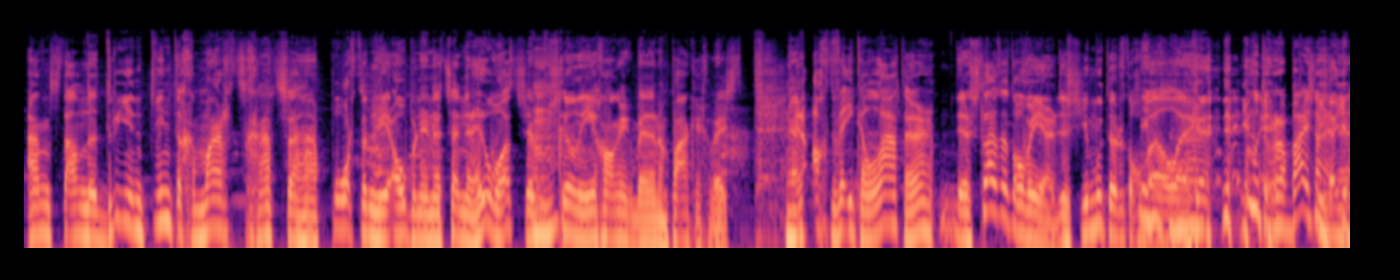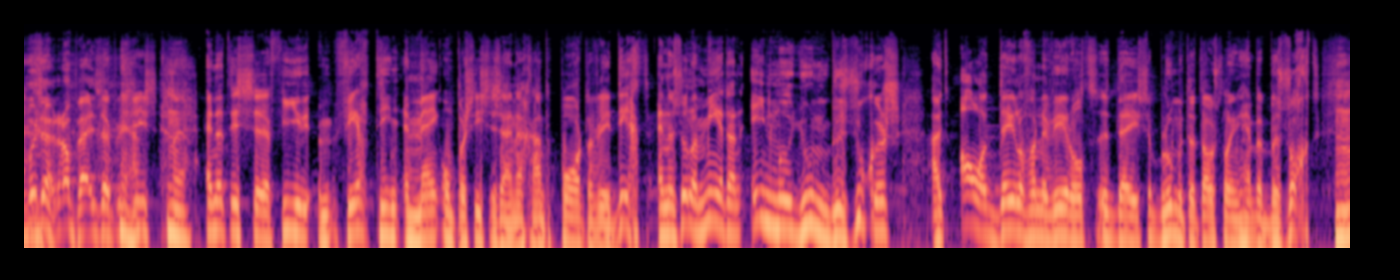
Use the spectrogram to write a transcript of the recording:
Aanstaande 23 maart gaat ze haar poorten weer openen. En het zijn er heel wat. Ze hebben verschillende ingangen. Ik ben er een paar keer geweest. En acht weken later eh, sluit het alweer. Dus je moet er toch Je wel... moet, eh, Je moet er rap bij zijn. ja, je moet er erop bij zijn, precies. Ja. En dat is eh, 4, 14 mei om precies te zijn. Dan gaat de poorten weer dicht. En er zullen meer dan 1 miljoen bezoekers... uit alle delen van de wereld eh, deze bloemententoonstelling hebben bezocht. Hm.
